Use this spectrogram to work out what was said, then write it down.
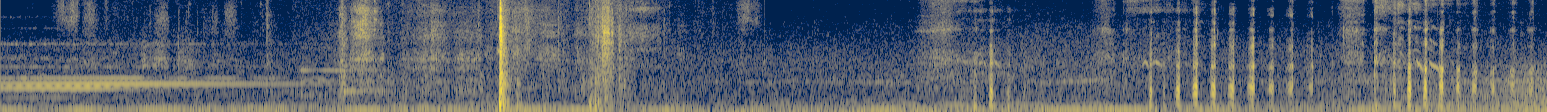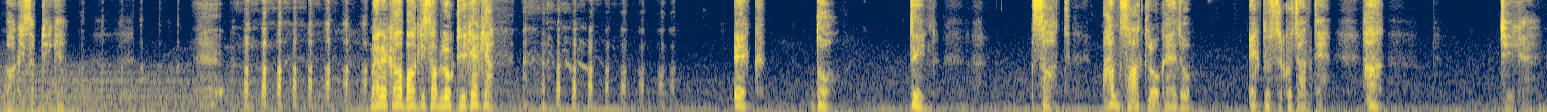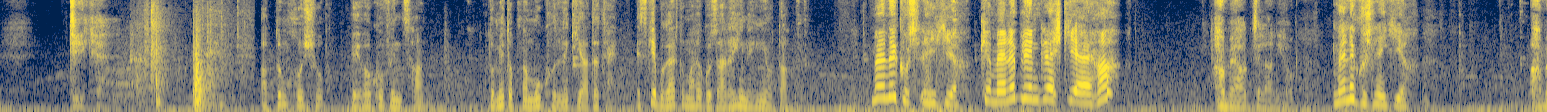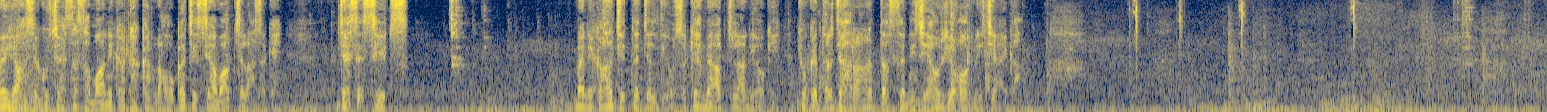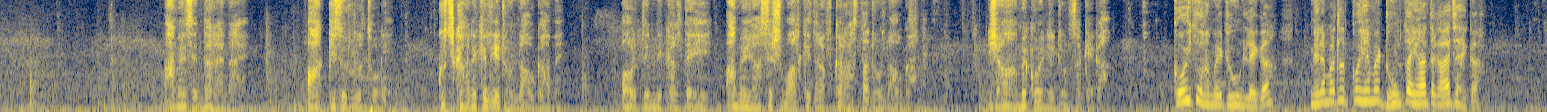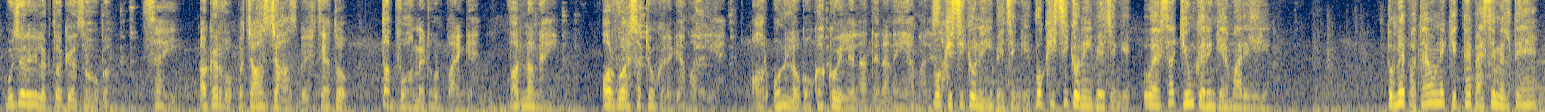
मैंने कहा बाकी सब लोग ठीक है क्या? एक दो तीन सात। हम सात लोग हैं जो एक दूसरे को जानते हैं। हाँ। ठीक है। ठीक है। अब तुम खुश हो? बेवकूफ़ इंसान। तुम्हें तो अपना मुँह खोलने की आदत है। इसके बगैर तुम्हारा गुजारा ही नहीं होता। मैंने कुछ नहीं किया। क्या मैंने प्लेन क्रैश किया है हाँ? हमें आग जलानी होगी। मैंने कुछ नहीं किया। हमें यहाँ से कुछ ऐसा सामान इकट्ठा करना होगा जिससे हम आग जला सके। जैसे सीट्स मैंने कहा, जितने जल्दी हो सके हमें आग जलानी होगी, क्योंकि दर्जा हरारत दस से नीचे है और ये और नीचे आएगा। हमें ज़िंदा रहना है। आग की ज़रूरत होगी। कुछ खाने के लिए ढूंढना होगा हमें। और दिन निकलते ही हमें यहाँ से शुमाल की तरफ़ का रास्ता ढूंढना होगा। यहाँ हमें कोई नहीं ढूंढ सकेगा। कोई तो हमें ढूंढ लेगा। मेरा मतलब कोई हमें ढूंढता यहाँ तक आ जाएगा। मुझे नहीं लगता कि ऐसा होगा। सही। अगर वो पचास जहाज़ बेचते हैं तो तब वो हमें ढूंढ पाएँगे वरना नहीं। और वो ऐसा क्यों करेंगे हमारे लिए? और उन लोगों का कोई लेना देना नहीं है हमारे वो साथ। किसी को नहीं भेजेंगे वो किसी को नहीं भेजेंगे। वो ऐसा क्यों करेंगे हमारे लिए? तुम्हें पता है उन्हें कितने पैसे मिलते हैं?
